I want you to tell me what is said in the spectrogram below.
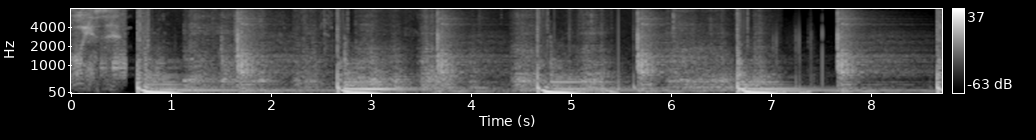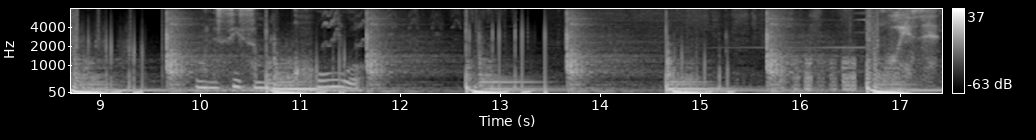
I want to see something cool. Who is it?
